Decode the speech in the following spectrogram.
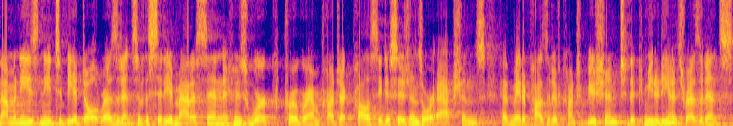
Nominees need to be adult residents of the City of Madison whose work, program, project, policy decisions, or actions have made a positive contribution to the community and its residents.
